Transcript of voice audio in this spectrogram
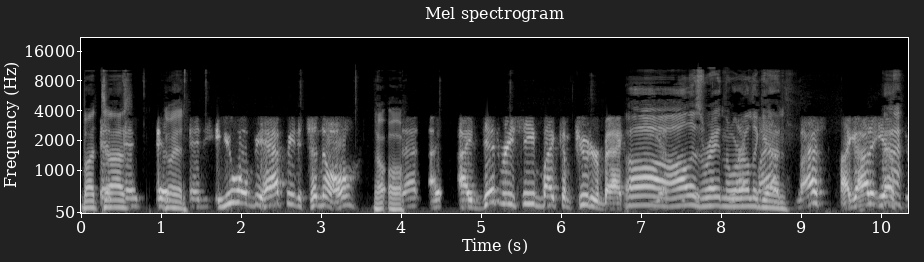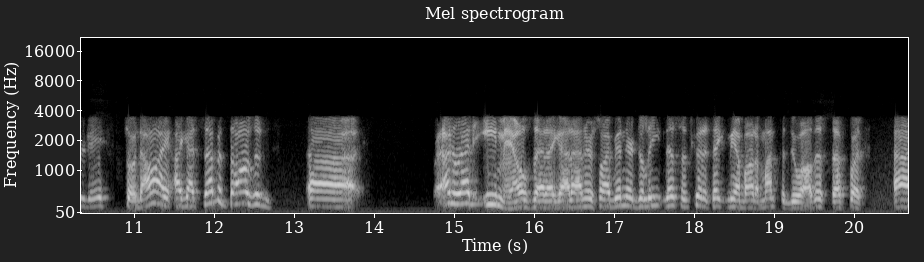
But and, uh, and, go ahead. And you will be happy to know Uh-oh. that I, I did receive my computer back. Oh, all is right in the world last, again. Last, I got it yesterday. so now I, I got 7,000 uh, unread emails that I got on there. So I've been there deleting this. It's going to take me about a month to do all this stuff. But uh,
